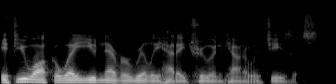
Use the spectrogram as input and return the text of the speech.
if you walk away, you never really had a true encounter with Jesus.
